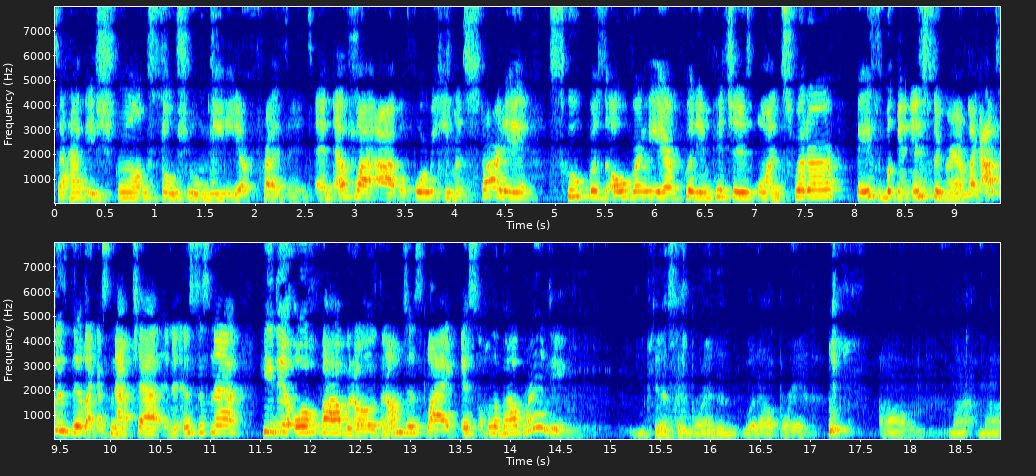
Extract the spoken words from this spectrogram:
to have a strong social media presence? And FYI, before we even started, Scoop was over here putting pictures on Twitter, Facebook, and Instagram. Like I just did like a Snapchat and an Insta Snap. He did all five of those, and I'm just like, it's all about branding. You can't say branding without brand. um, my my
